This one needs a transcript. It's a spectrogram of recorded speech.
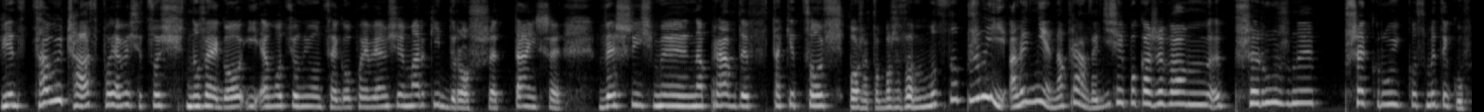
Więc cały czas pojawia się coś nowego i emocjonującego. Pojawiają się marki droższe, tańsze. Weszliśmy naprawdę w takie coś. Boże, to może za mocno brzmi, ale nie, naprawdę. Dzisiaj pokażę Wam przeróżny przekrój kosmetyków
